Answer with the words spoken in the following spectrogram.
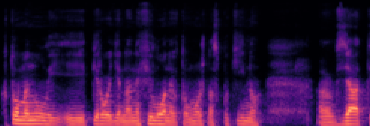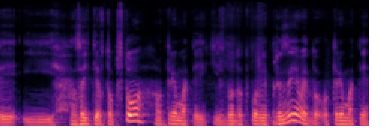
Хто минулий і Піродіна не філонив, то можна спокійно е, взяти і зайти в топ-100, отримати якісь додаткові призиви, отримати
